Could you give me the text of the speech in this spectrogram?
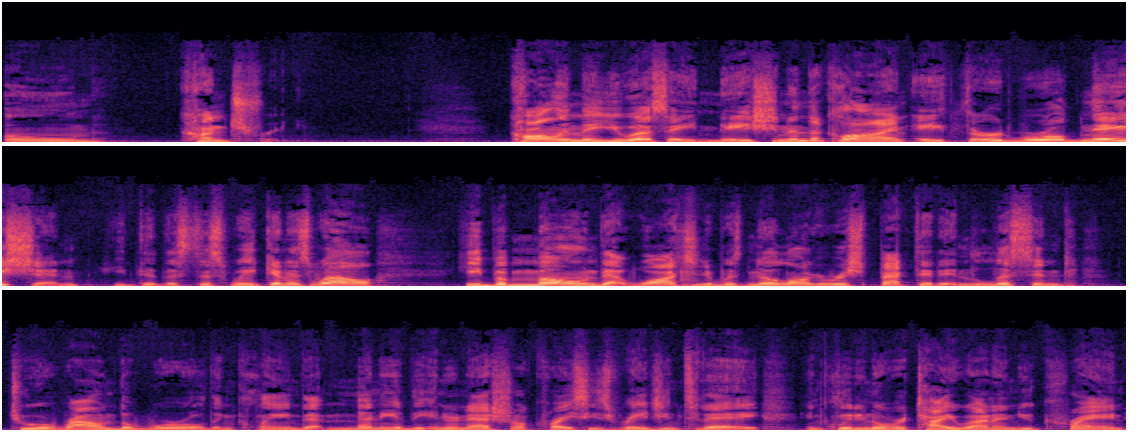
own country. Calling the US a nation in decline, a third world nation, he did this this weekend as well, he bemoaned that Washington was no longer respected and listened to around the world and claimed that many of the international crises raging today, including over Taiwan and Ukraine,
